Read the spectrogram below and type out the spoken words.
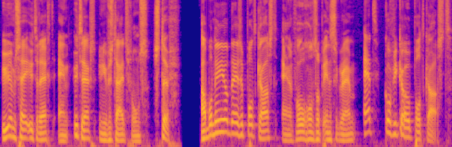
UMC Utrecht en Utrechts Universiteitsfonds STUF. Abonneer je op deze podcast en volg ons op Instagram, @koffiecopodcast.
